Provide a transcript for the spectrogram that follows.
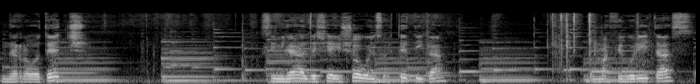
de Robotech, similar al de G.I. Joe en su estética, con más figuritas,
